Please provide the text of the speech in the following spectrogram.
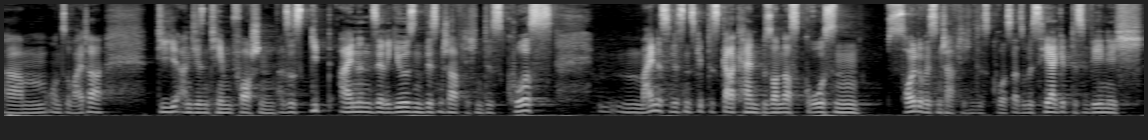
ähm, und so weiter, die an diesen Themen forschen. Also es gibt einen seriösen wissenschaftlichen Diskurs. Meines Wissens gibt es gar keinen besonders großen pseudowissenschaftlichen Diskurs. Also bisher gibt es wenig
